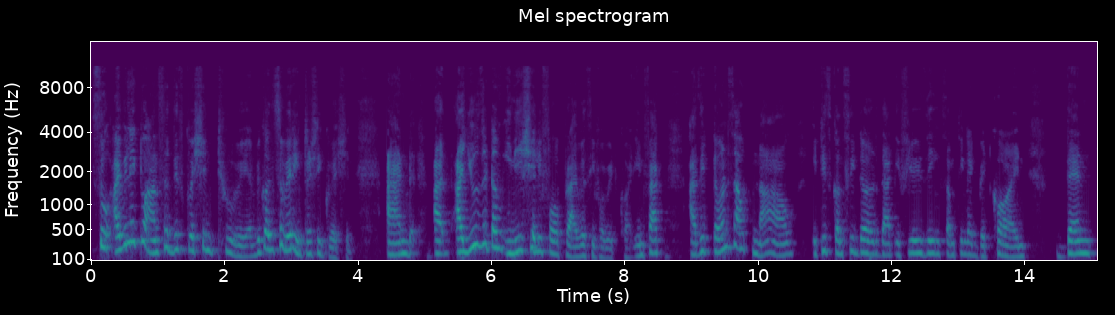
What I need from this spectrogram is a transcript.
So I would like to answer this question two way because it's a very interesting question. And I, I use the term initially for privacy for Bitcoin. In fact, as it turns out now, it is considered that if you're using something like Bitcoin, then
